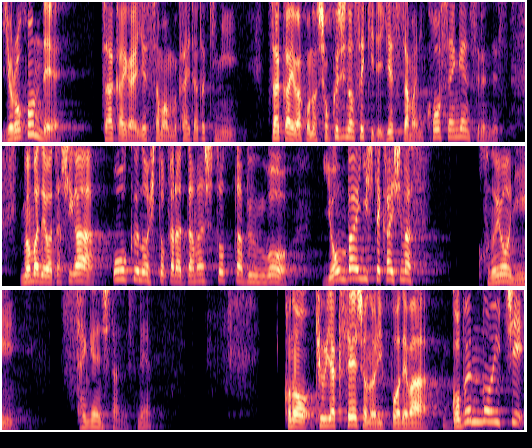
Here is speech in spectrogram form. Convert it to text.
喜んでザーカイがイエス様を迎えたときに、ザーカイはこの食事の席でイエス様にこう宣言するんです。今まで私が多くの人から騙し取った分を4倍にして返します。このように宣言したんですね。この旧約聖書の立法では、5分の1、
